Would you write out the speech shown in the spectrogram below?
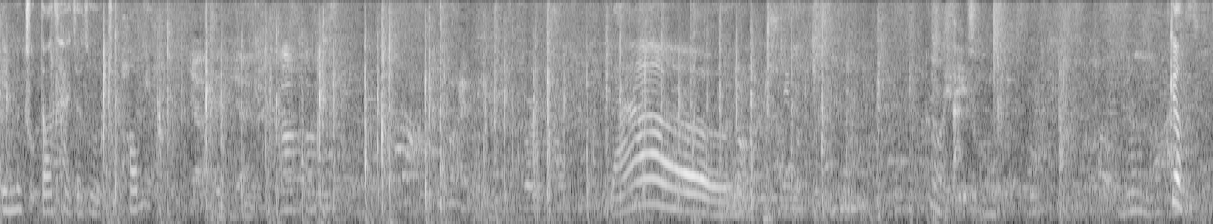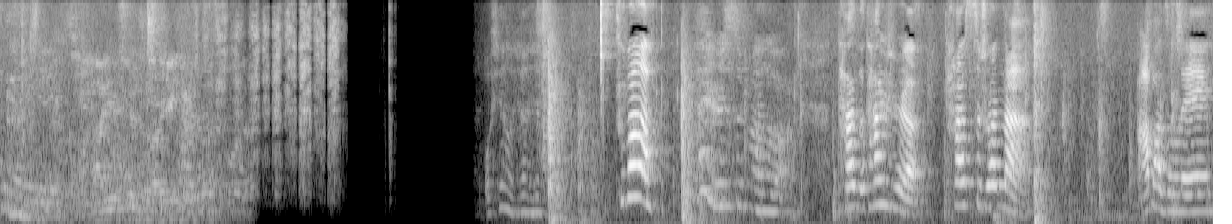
给你们煮道菜叫做煮泡面。哇哦！各种大厨，Go！我先，我先，我先，出发了。他也是四川的吧？他他是他四川的，阿坝州的。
